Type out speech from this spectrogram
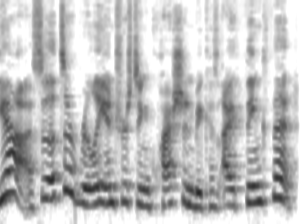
Yeah, so that's a really interesting question because I think that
